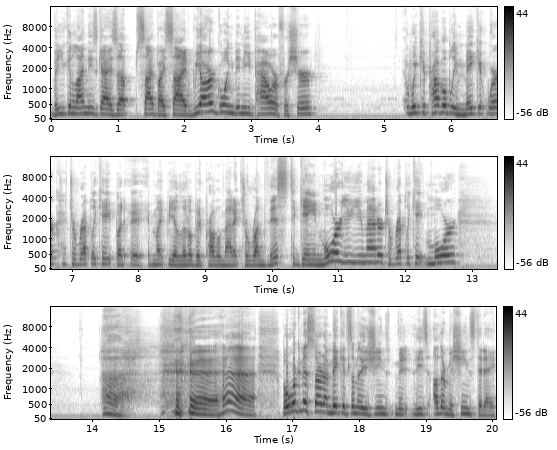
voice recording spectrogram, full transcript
but you can line these guys up side by side. We are going to need power for sure. We could probably make it work to replicate, but it, it might be a little bit problematic to run this to gain more UU matter, to replicate more. but we're going to start on making some of these machines, these other machines today.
